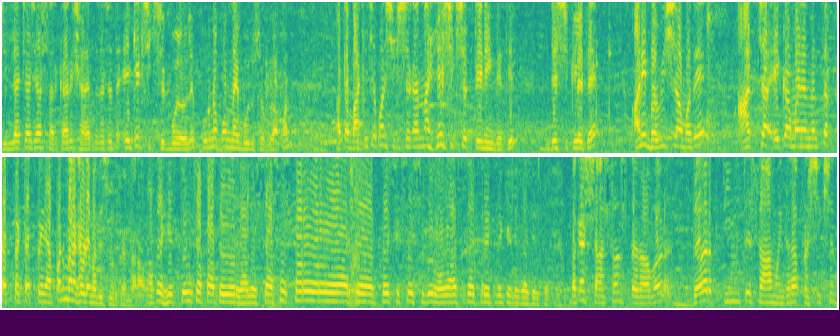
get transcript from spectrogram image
जिल्ह्याच्या ज्या सरकारी शाळेत त्याच्यात एक एक शिक्षक बोलवले. पूर्ण पण नाही बोलू शकलो आपण. आता बाकीच्या पण शिक्षकांना हे शिक्षक ट्रेनिंग देतील. जे शिकले ते. आणि भविष्यामध्ये आजच्या एका महिन्यानंतर टप्प्याटप्प्याने आपण मराठवाड्यामध्ये सुरू करणार आहोत. आता हे तुमच्या पातळीवर झालं. शासन स्तरावर असं प्रशिक्षण शिबिर व्हावं असं काही प्रयत्न केले जातील बघा शासन स्तरावर दर तीन ते सहा महिन्याला प्रशिक्षण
